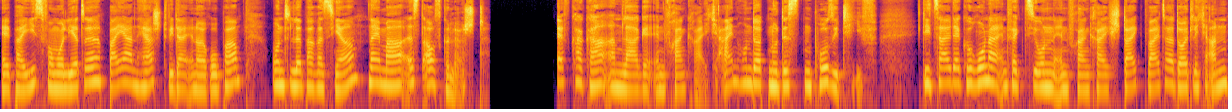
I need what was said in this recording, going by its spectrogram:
El País formulierte, Bayern herrscht wieder in Europa und Le Parisien, Neymar ist ausgelöscht. FKK-Anlage in Frankreich, 100 Nudisten positiv. Die Zahl der Corona-Infektionen in Frankreich steigt weiter deutlich an.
